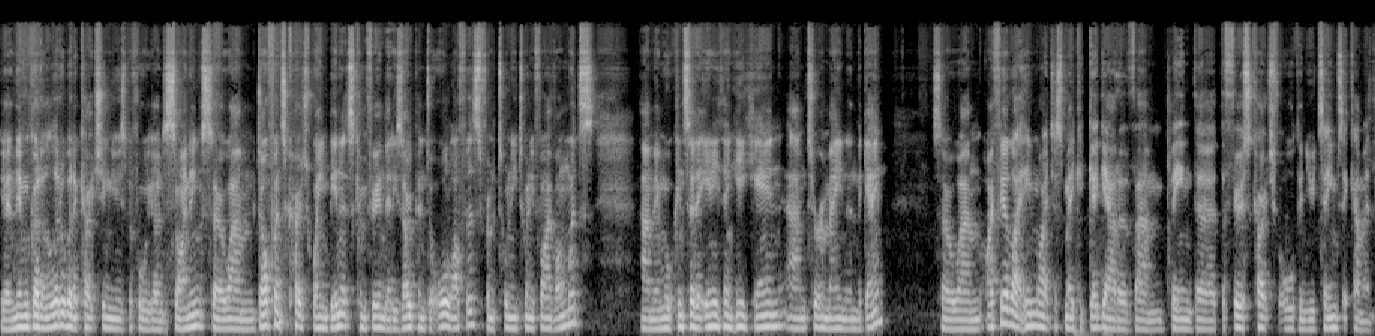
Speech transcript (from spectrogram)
Yeah, and then we've got a little bit of coaching news before we go into signings. So, um, Dolphins coach Wayne Bennett's confirmed that he's open to all offers from 2025 onwards, um, and will consider anything he can um, to remain in the game. So, um, I feel like he might just make a gig out of um, being the the first coach for all the new teams that come in.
